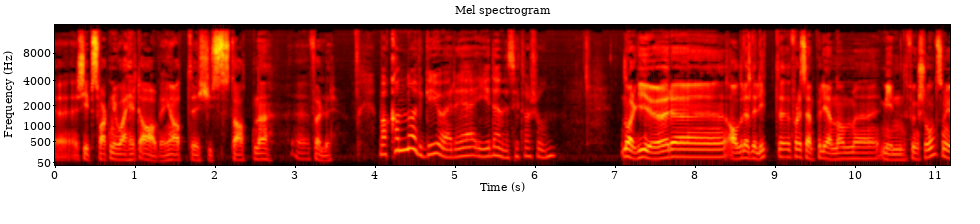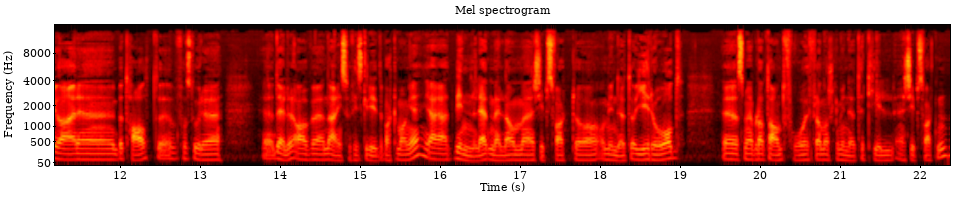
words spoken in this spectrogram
eh, skipsfarten jo er helt avhengig av at kyststatene eh, følger. Hva kan Norge gjøre i denne situasjonen? Norge gjør allerede litt, f.eks. gjennom min funksjon, som jo er betalt for store deler av Nærings- og fiskeridepartementet. Jeg er et bindeledd mellom skipsfart og, myndigheter og gir råd, som jeg bl.a. får fra norske myndigheter til skipsfarten.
